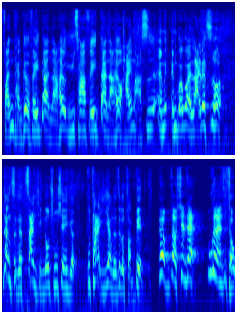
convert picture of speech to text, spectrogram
反坦克飞弹啊，还有鱼叉飞弹啊，还有海马斯 M M 乖乖来了之后，让整个战情都出现一个不太一样的这个转变。那我们知道，现在乌克兰是从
